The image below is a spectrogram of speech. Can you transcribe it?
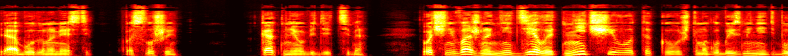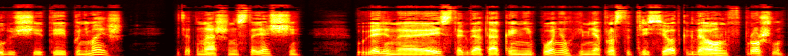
Я буду на месте. Послушай, как мне убедить тебя? Очень важно не делать ничего такого, что могло бы изменить будущее, ты понимаешь? Ведь это наше настоящее. Уверен, Эйс тогда так и не понял, и меня просто трясет, когда он в прошлом.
